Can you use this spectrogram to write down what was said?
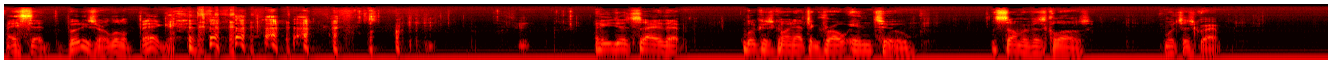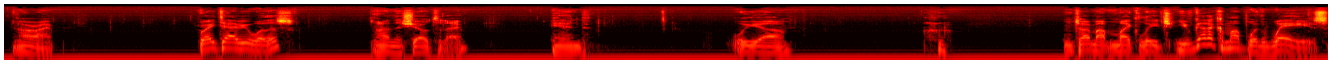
I said the booties are a little big. he did say that Luke is going to have to grow into some of his clothes, which is great. All right. Great to have you with us on the show today. And we, uh, I'm talking about Mike Leach. You've got to come up with ways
